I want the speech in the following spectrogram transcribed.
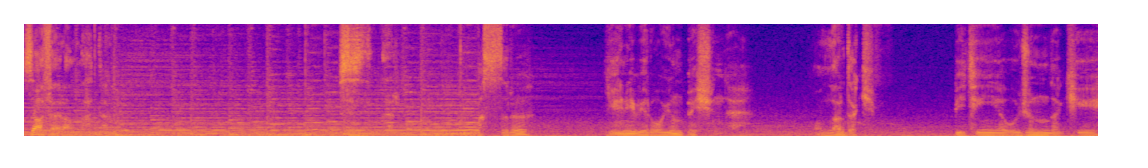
zafer Allah'tan. Siz dinler. Yeni bir oyun peşinde. Onlar da kim? Bitinye ucundaki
